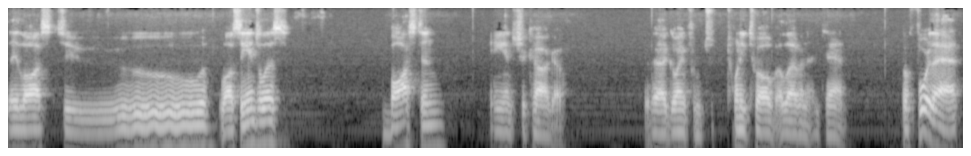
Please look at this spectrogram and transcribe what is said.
they lost to Los Angeles, Boston, and Chicago. Uh, going from t- 2012, 11, and 10. Before that,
